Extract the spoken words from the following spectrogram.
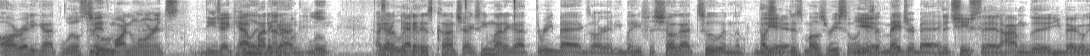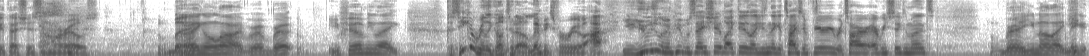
already got Will Smith, two- Martin Lawrence, DJ Khaled, none got- of them. Luke. I gotta look Daddy. at his contracts. He might have got three bags already, but he for sure got two. And the, oh, this, Oh, yeah. this most recent one is a major the, bag. The chief said, "I'm good. You better go get that shit somewhere else." But I ain't gonna lie, bro, bro. You feel me? Like, Cause he could really go to the Olympics for real. I you usually when people say shit like this, like this nigga Tyson Fury retire every six months, bro, you know, like nigga,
